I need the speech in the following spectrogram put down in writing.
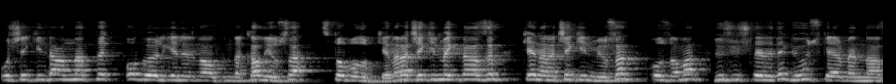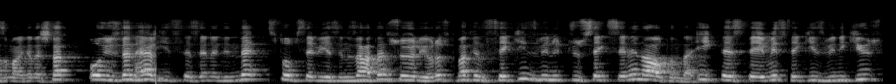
o şekilde anlattık. O bölgelerin altında kalıyorsa stop olup kenara çekilmek lazım. Kenara çekilmiyorsan o zaman düşüşlere de göğüs germen lazım arkadaşlar. O yüzden her hisse senedinde stop seviyesini zaten söylüyoruz. Bakın 8380'in altında ilk desteğimiz 8200.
